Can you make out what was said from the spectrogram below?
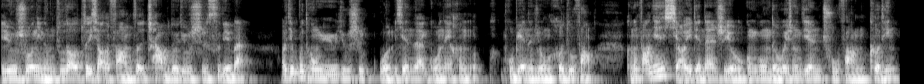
也就是说，你能租到最小的房子，差不多就是四叠半。而且不同于就是我们现在国内很普遍的这种合租房，可能房间小一点，但是有公共的卫生间、厨房、客厅，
